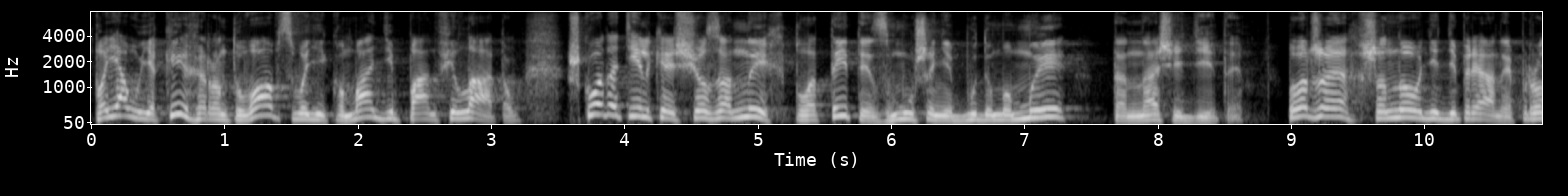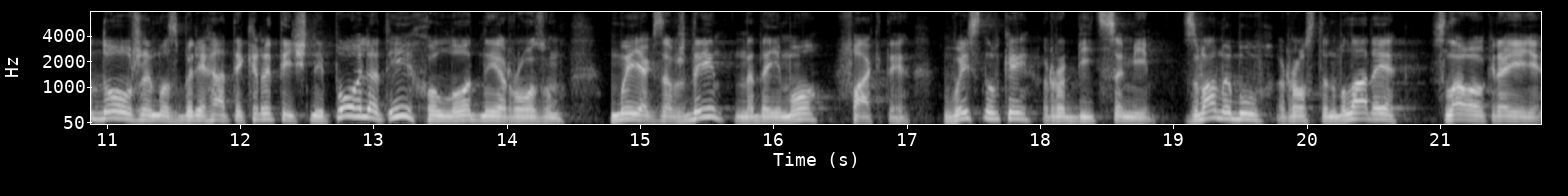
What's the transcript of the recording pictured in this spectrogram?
появу яких гарантував своїй команді пан Філатов. Шкода тільки, що за них платити змушені будемо ми та наші діти. Отже, шановні дніпряни, продовжуємо зберігати критичний погляд і холодний розум. Ми, як завжди, надаємо факти. Висновки робіть самі. З вами був Ростен Влади. Слава Україні!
